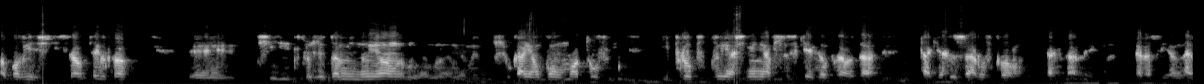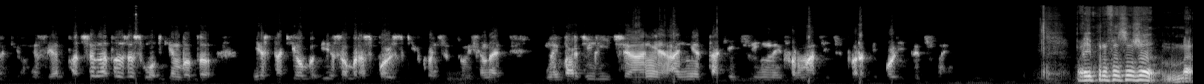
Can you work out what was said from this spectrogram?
opowieści. Są tylko y, ci, którzy dominują, szukają gąmotów i, i prób wyjaśnienia wszystkiego, prawda, tak jak z żarówką i tak dalej. Teraz i energią. Więc ja patrzę na to ze smutkiem, bo to jest taki jest obraz Polski w końcu, który się naj, najbardziej liczy, a nie, a nie takiej czy innej formacji czy partii politycznej. Panie profesorze, na,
